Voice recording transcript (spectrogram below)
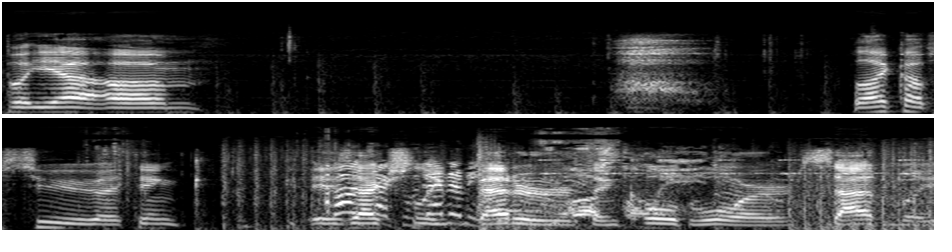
But yeah, um, Black Ops 2, I think, is Contact actually better than Cold War, sadly.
